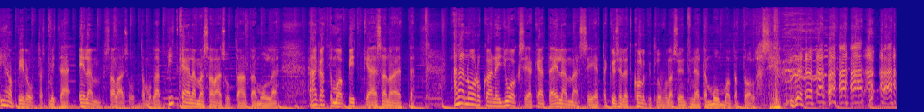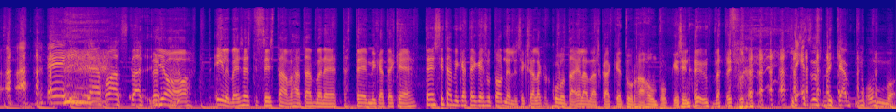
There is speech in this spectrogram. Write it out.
ihan piruutta mitään elämän salaisuutta, mutta pitkä elämän salaisuutta antaa mulle. Hän katsoi mua pitkään ja sanoi, että älä nuorukainen juokse ja käytä elämää siihen, että kyselet 30-luvulla syntyneeltä mummolta tollasia. Eikä vastannut. Joo, ilmeisesti siis tää on vähän tämmönen, että tee mikä tekee, tee sitä mikä tekee sut onnelliseksi, älä kuluta elämässä kaikkea turhaa humpukkia sinne ympärillä. Jeesus, mikä mummo.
